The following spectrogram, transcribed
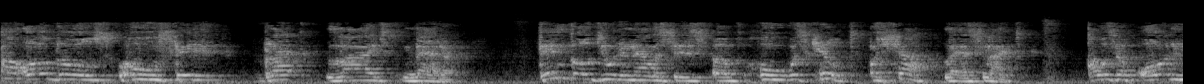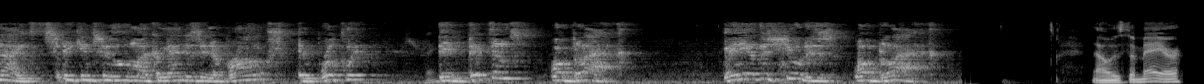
All those who stated Black Lives Matter then go do an analysis of who was killed or shot last night. I was up all night speaking to my commanders in the Bronx, in Brooklyn. The victims were black. Many of the shooters were black. That was the mayor,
